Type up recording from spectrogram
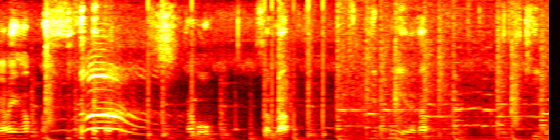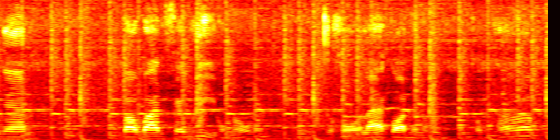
ก็ได้ครับ ครับผมสำหรับคลิปนี้นะครับ ทีมงานบ่าวบ้านแฟมิลี่ของน้องก็ขอลาก่อนนะครับผมขอบคุณครับ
